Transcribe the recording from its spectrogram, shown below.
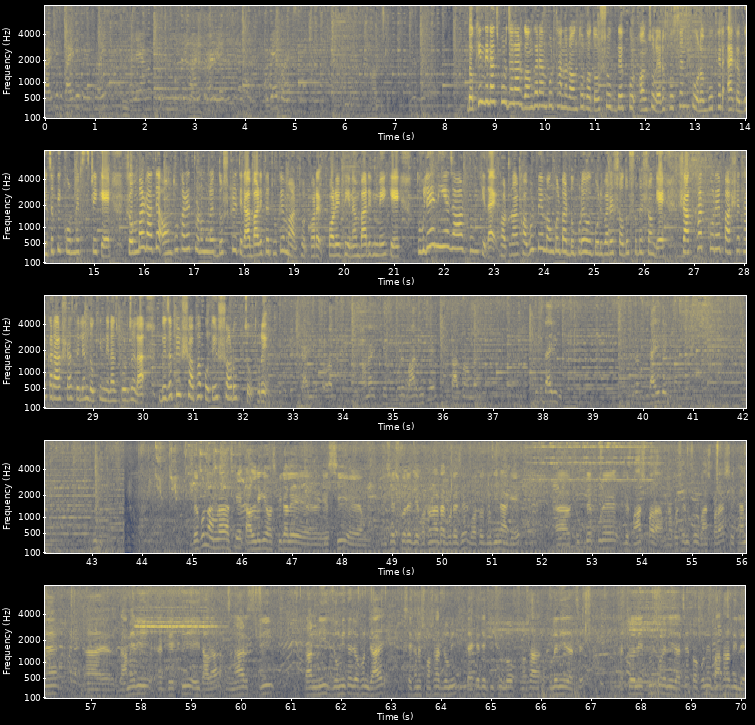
বাড়ি থেকে বাইরে বের হই। দক্ষিণ দিনাজপুর জেলার গঙ্গারামপুর থানার অন্তর্গত সুখদেবপুর অঞ্চলের হোসেনপুর বুথের এক বিজেপি কর্মীর স্ত্রীকে সোমবার রাতে অন্ধকারে তৃণমূলের দুষ্কৃতীরা বাড়িতে ঢুকে মারধর করে। পরের দিন বাড়ির মেয়েকে তুলে নিয়ে যাওয়ার হুমকি দেয়। ঘটনার খবর পেয়ে মঙ্গলবার দুপুরে ওই পরিবারের সদস্যদের সঙ্গে সাক্ষাৎ করে পাশে থাকার আশ্বাস দিলেন দক্ষিণ দিনাজপুর জেলা বিজেপির সভাপতি স্বরূপ চৌধুরী। তারপর আমরা ডায়েরি ডায়েরি দেখি। দেখি। দেখুন, আমরা আজকে কালদিঘি হসপিটালে এসছি বিশেষ করে যে ঘটনাটা ঘটেছে, গত দুদিন আগে সুখদেবপুরে যে বাঁশপাড়া মানে হোসেনপুর বাঁশপাড়া, সেখানে গ্রামেরই এক ব্যক্তি, এই দাদা, ওনার স্ত্রী তার নিজ জমিতে যখন যায়, সেখানে শশার জমি, দেখে যে কিছু লোক শশা তুলে নিয়ে যাচ্ছে। অ্যাকচুয়ালি চুরি করে নিয়ে যাচ্ছে, তখনই বাধা দিলে।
